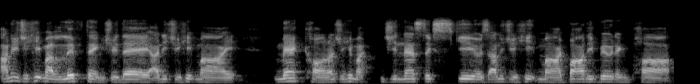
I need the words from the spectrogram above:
I need to hit my lifting today. I need to hit my metcon, I need to hit my gymnastic skills, I need to hit my bodybuilding part,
